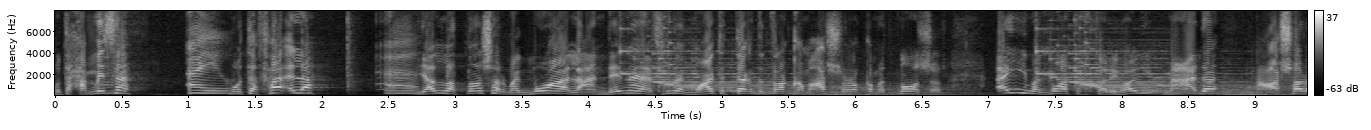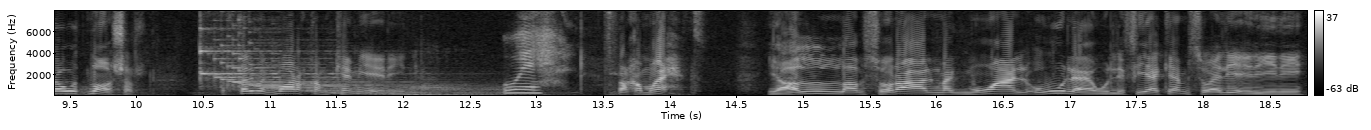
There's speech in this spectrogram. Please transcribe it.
متحمسة؟ أيوة. متفائلة؟ آه. يلا 12 مجموعة اللي عندنا. في مجموعات اتاخدت رقم 10 رقم 12 أي مجموعة تختاريها لي ما عدا 10 و12 تختاري مجموعة رقم كام يا إيريني؟ واحد. رقم واحد. يلا بسرعة المجموعة الأولى واللي فيها كام سؤال يا إيريني؟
